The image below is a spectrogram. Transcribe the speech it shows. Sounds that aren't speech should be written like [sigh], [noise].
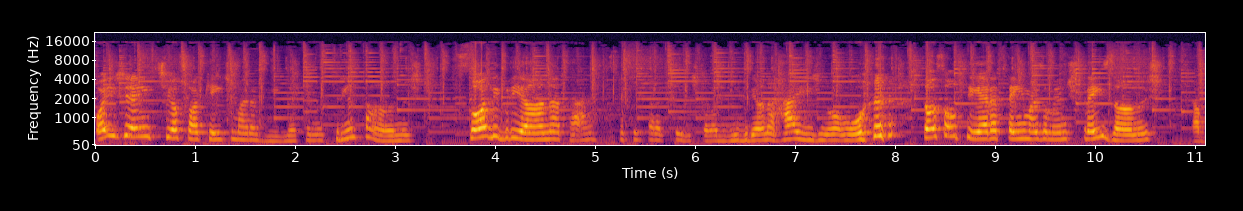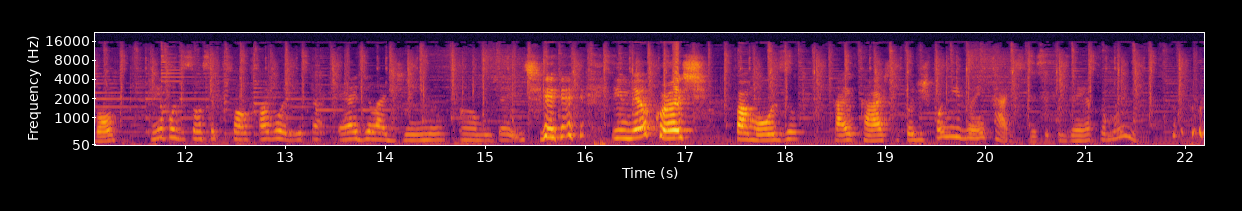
Oi, gente, eu sou a Kate Maravilha, tenho 30 anos, sou libriana, tá? Essa característica, ela é libriana raiz, meu amor. [laughs] Tô solteira, tenho mais ou menos 3 anos, tá bom? Minha posição sexual favorita é a de ladinho, amo, gente. [laughs] e meu crush famoso, Caio Castro, tô disponível, hein, Caio? Se você quiser, é toma aí. [laughs]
